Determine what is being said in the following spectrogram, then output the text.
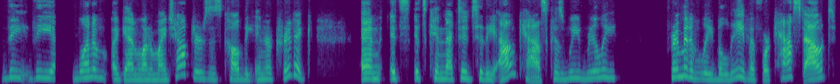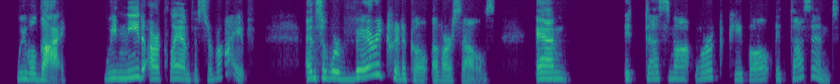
The the uh, one of again one of my chapters is called the inner critic and it's it's connected to the outcast because we really primitively believe if we're cast out we will die. We need our clan to survive. And so we're very critical of ourselves and it does not work people. It doesn't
